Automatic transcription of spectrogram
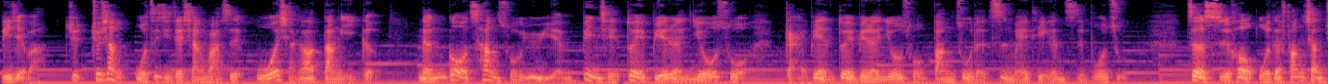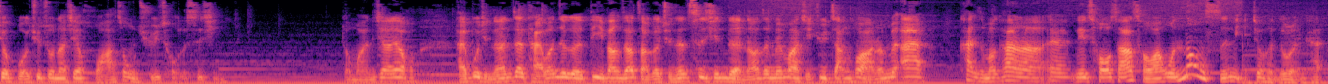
理解吧？就就像我自己的想法是，我想要当一个。能够畅所欲言，并且对别人有所改变、对别人有所帮助的自媒体跟直播主，这时候我的方向就不会去做那些哗众取宠的事情，懂吗？你现在要还不简单，在台湾这个地方，只要找个全身刺青的，然后这边骂几句脏话，那边哎看什么看啊？哎，你丑啥丑啊？我弄死你就很多人看，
